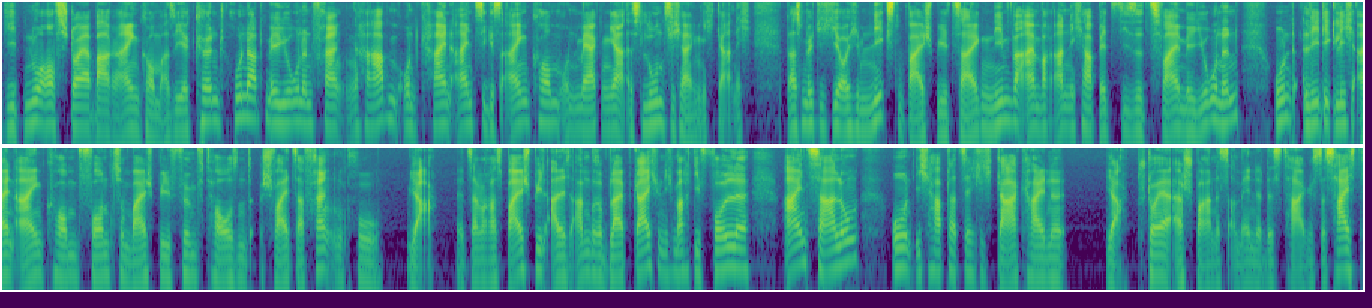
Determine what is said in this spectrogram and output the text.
geht nur aufs steuerbare Einkommen. Also ihr könnt 100 Millionen Franken haben und kein einziges Einkommen und merken, ja, es lohnt sich eigentlich gar nicht. Das möchte ich hier euch im nächsten Beispiel zeigen. Nehmen wir einfach an, ich habe jetzt diese 2 Millionen und lediglich ein Einkommen von zum Beispiel 5000 Schweizer Franken pro Jahr. Jetzt einfach als Beispiel, alles andere bleibt gleich und ich mache die volle Einzahlung und ich habe tatsächlich gar keine ja, Steuerersparnis am Ende des Tages. Das heißt,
